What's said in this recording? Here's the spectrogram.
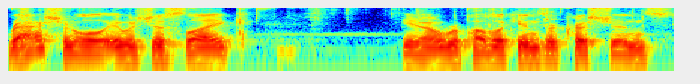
rational. It was just like, you know, Republicans are Christians,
